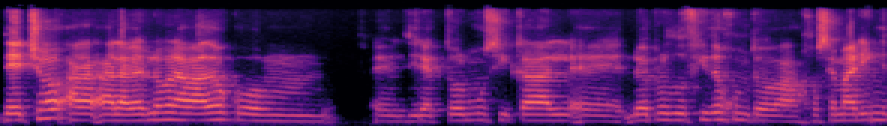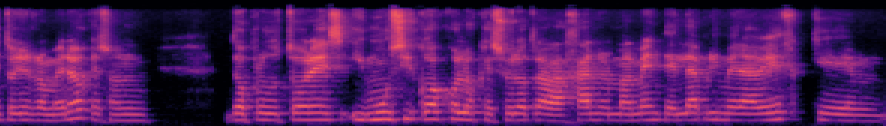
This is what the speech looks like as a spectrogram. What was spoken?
De hecho, al haberlo grabado con el director musical, eh, lo he producido junto a José Marín y Tony Romero, que son dos productores y músicos con los que suelo trabajar normalmente. Es la primera vez que,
